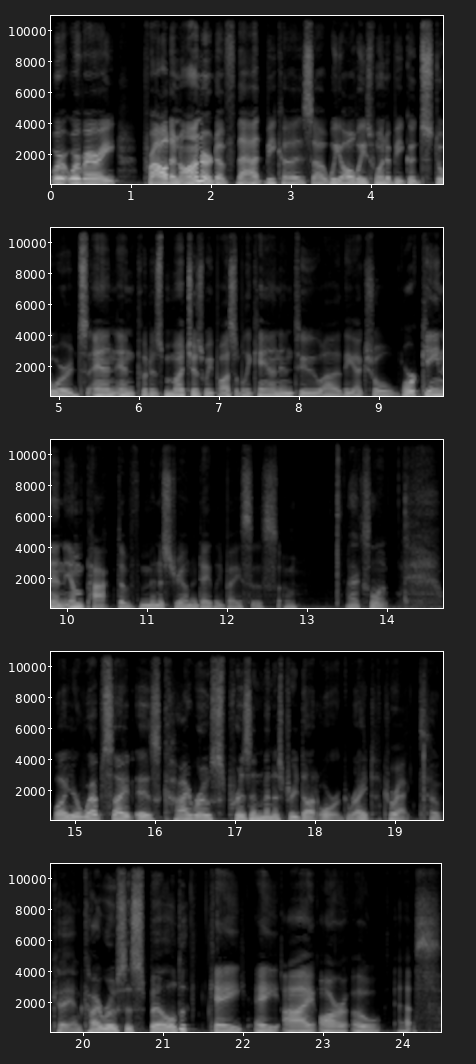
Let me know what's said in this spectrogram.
we're we're very proud and honored of that because uh, we always want to be good stewards and, and put as much as we possibly can into uh, the actual working and impact of the ministry on a daily basis. So. Excellent. Well, your website is kairosprisonministry.org, right? Correct. Okay, and Kairos is spelled? K A I R O S.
